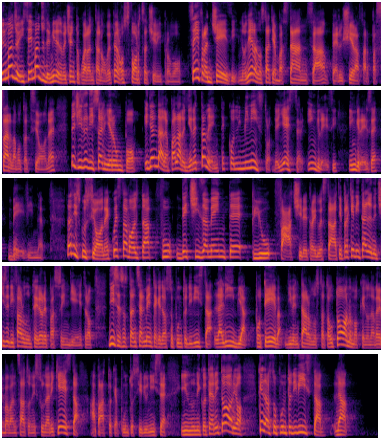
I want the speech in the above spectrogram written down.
Nel maggio, il 6 maggio del 1949 però Sforza ci riprovò. Se i francesi non erano stati abbastanza per riuscire a far passare la votazione, decise di salire un po' e di andare a parlare direttamente con il ministro degli esteri inglesi, inglese Bevin. La discussione questa volta fu decisamente più facile tra i due stati perché l'Italia decise di fare un ulteriore passo indietro. Disse sostanzialmente che dal suo punto di vista la Libia poteva diventare uno Stato autonomo, che non avrebbe avanzato nessuna richiesta, a patto che appunto si riunisse in un unico territorio, che dal suo punto di vista la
